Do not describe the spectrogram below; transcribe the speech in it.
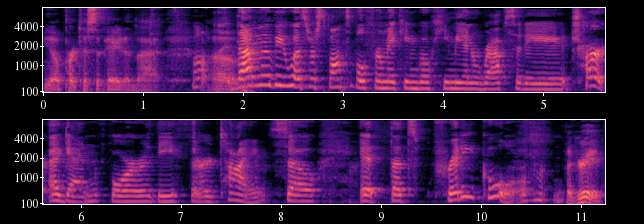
you know participate in that. Well, Um, that movie was responsible for making Bohemian Rhapsody chart again for the third time. So it that's pretty cool. Agreed.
